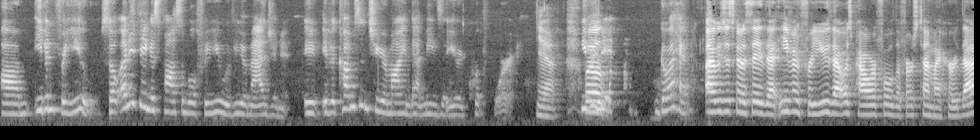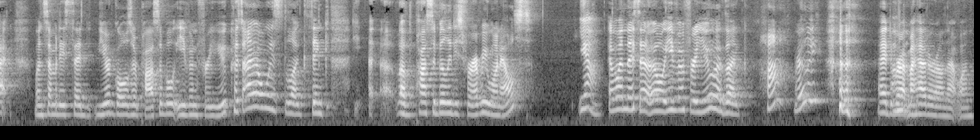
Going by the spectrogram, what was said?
um, even for you, so anything is possible for you if you imagine it. If, if it comes into your mind, that means that you're equipped for it. Yeah. Even Well, if, go ahead. I was just going to say that even for you, that was powerful the first time I heard that when somebody said your goals are possible even for you. Because I always like think uh, of possibilities for everyone else. Yeah. And when they said, oh, even for you, I was like, huh, really? I had to wrap my head around that one.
